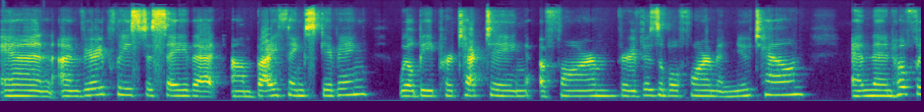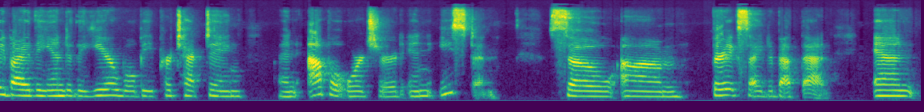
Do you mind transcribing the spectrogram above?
And I'm very pleased to say that um, by Thanksgiving, we'll be protecting a farm, very visible farm in Newtown. And then hopefully by the end of the year, we'll be protecting an apple orchard in Easton. So um, very excited about that. And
